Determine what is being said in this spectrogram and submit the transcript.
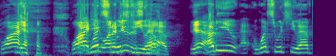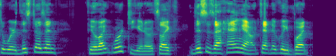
why? Yeah. Why Uh, do you want to do this? do you still? have? Yeah. How do you? uh, What switch do you have to where this doesn't feel like work to you? You know, it's like this is a hangout technically, but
